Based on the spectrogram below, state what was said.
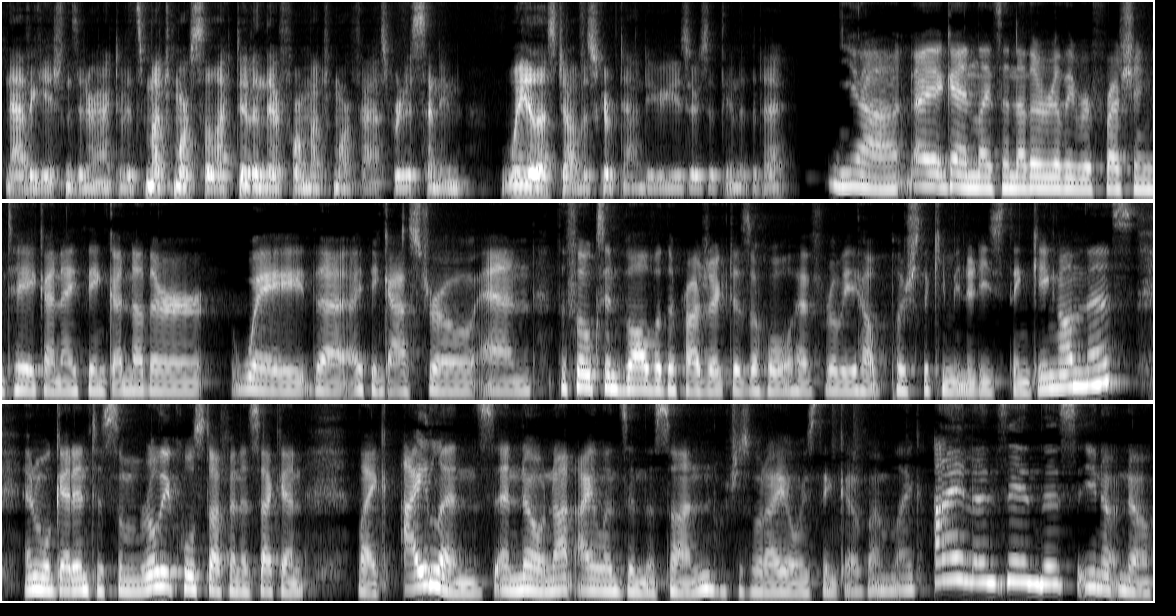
navigation's interactive. It's much more selective and therefore much more fast. We're just sending way less JavaScript down to your users at the end of the day. Yeah, I, again, that's another really refreshing take, and I think another way that I think Astro and the folks involved with the project as a whole have really helped push the community's thinking on this. And we'll get into some really cool stuff in a second, like islands, and no, not islands in the sun, which is what I always think of. I'm like islands in this, you know, no,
